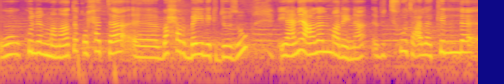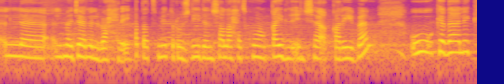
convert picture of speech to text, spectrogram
وكل المناطق وحتى آه، بحر بيلك دوزو. يعني على المارينا بتفوت على كل المجال البحري. محطة مترو جديدة إن شاء الله حتكون قيد الإنشاء قريبا. وكذلك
